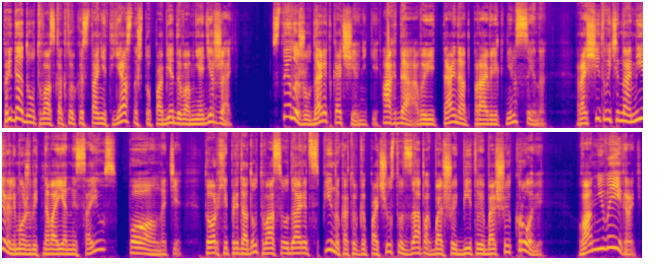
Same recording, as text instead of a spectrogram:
предадут вас, как только станет ясно, что победы вам не одержать. С тыла же ударят кочевники. Ах да, вы ведь тайно отправили к ним сына. Рассчитываете на мир или, может быть, на военный союз? Полноте. Торхи предадут вас и ударят в спину, как только почувствуют запах большой битвы и большой крови. Вам не выиграть.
